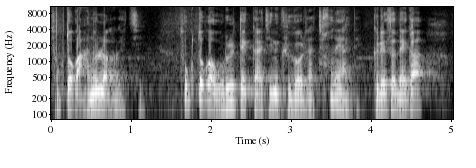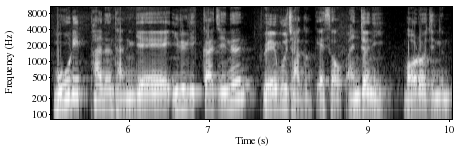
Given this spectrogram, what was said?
속도가 안 올라가겠지. 속도가 오를 때까지는 그걸 다 쳐내야 돼. 그래서 내가 몰입하는 단계에 이르기까지는 외부 자극에서 완전히 멀어지는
